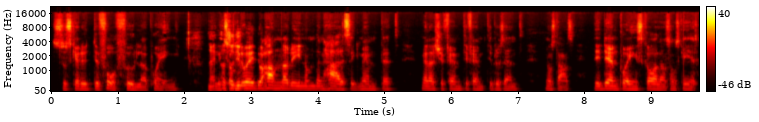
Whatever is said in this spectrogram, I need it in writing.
så ska du inte få fulla poäng. Nej, liksom, alltså det... då, är, då hamnar du inom det här segmentet mellan 25 till 50 procent någonstans. Det är den poängskalan som ska ges.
